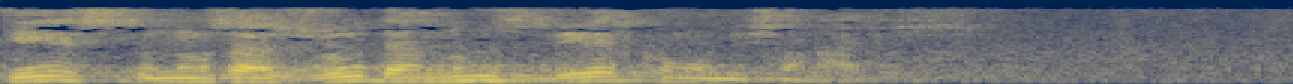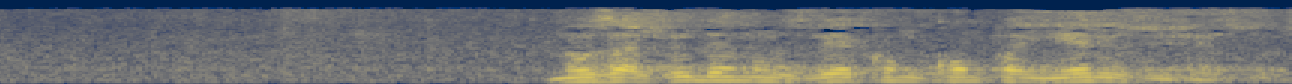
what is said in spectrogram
texto nos ajuda a nos ver como missionários. nos ajuda a nos ver como companheiros de Jesus,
